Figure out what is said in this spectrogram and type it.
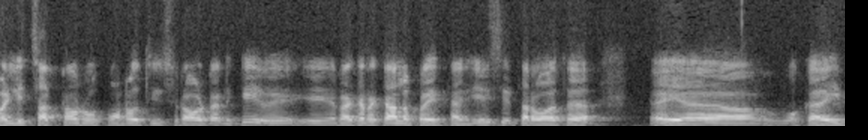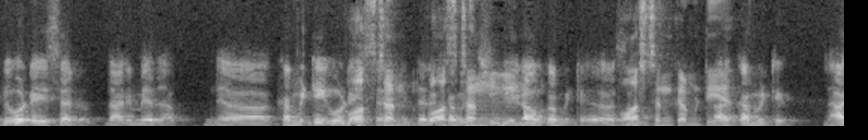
మళ్ళీ చట్టం రూపంలో తీసుకురావడానికి రకరకాల ప్రయత్నాలు చేసి తర్వాత ఒక ఇది కూడా వేశారు దాని మీద. కమిటీ కూడా వేశారు. Committee, committee. ఆ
